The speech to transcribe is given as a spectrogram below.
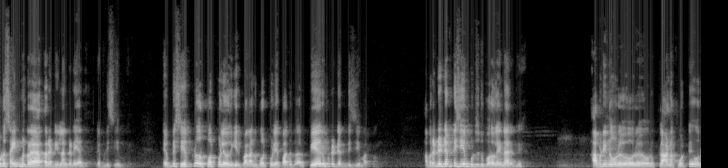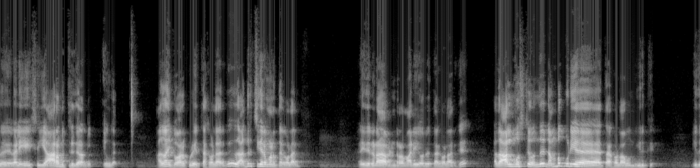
கூட சைன் பண்ணுற அத்தாரிட்டிலாம் கிடையாது டெப்டி சிஎம்க்கு டெப்டி சிஎம்க்கு ஒரு போர்ட்போலியோ ஒதுக்கியிருப்பாங்க அந்த போர்ட்போலியோ பார்த்துக்குவாரு பேர் மட்டும் டெப்டி சிஎம்மா இருப்பாங்க. அப்போ ரெண்டு டெப்டி சிஎம் கொடுத்துட்டு போகிறதுல என்ன இருக்குது அப்படின்னு ஒரு ஒரு ஒரு பிளானை போட்டு ஒரு வேலையை செய்ய ஆரம்பித்திருக்கிறார்கள் இவங்க. அதுதான் இப்போ வரக்கூடிய தகவலாக இருக்குது அதிர்ச்சிகரமான தகவலாக இருக்குது இது என்னடா அப்படின்ற மாதிரி ஒரு தகவலாக இருக்குது அது ஆல்மோஸ்ட் வந்து நம்பக்கூடிய தகவலாகவும் இருக்குது இது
